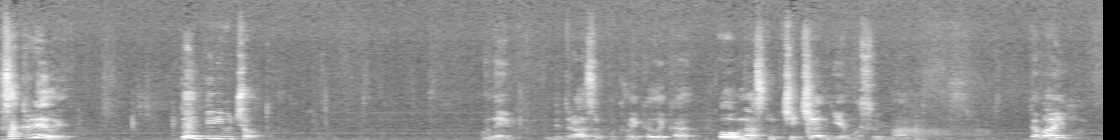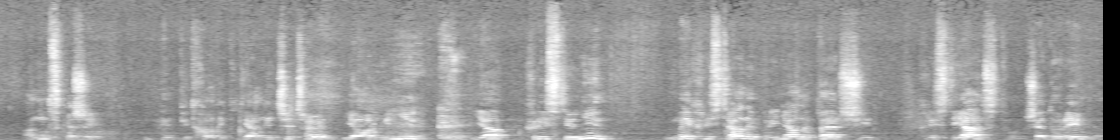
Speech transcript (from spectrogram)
Закрили день переучету. Вони відразу покликали, кажуть, о, у нас тут чечен є мусульман. Давай, а ну скажи. Він підходить, я не чечен, я армянин, я християнин. Ми, християни, прийняли перші християнство ще до римлян.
